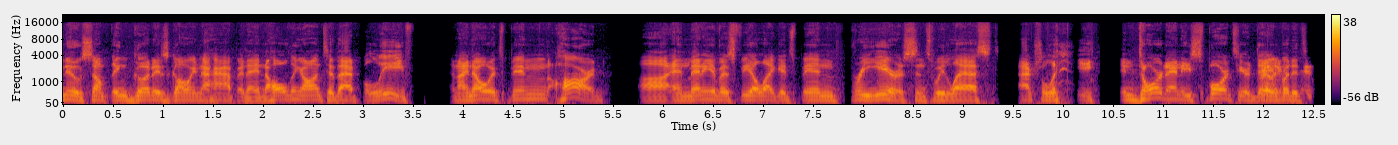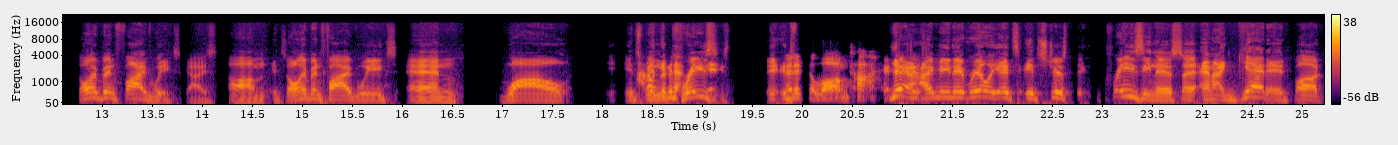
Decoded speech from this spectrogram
new, something good is going to happen, and holding on to that belief. And I know it's been hard, uh, and many of us feel like it's been three years since we last actually endured any sports here, Dave. Really? But it's it's only been five weeks, guys. Um, it's only been five weeks, and while it's been the craziest, it, and it's a long time. yeah, I mean, it really it's it's just craziness, and I get it, but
